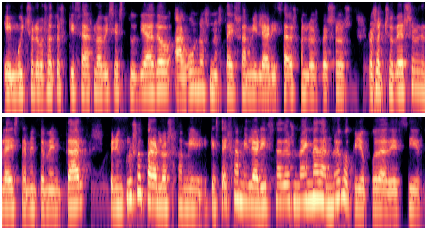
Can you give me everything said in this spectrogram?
y muchos de vosotros quizás lo habéis estudiado, algunos no estáis familiarizados con los versos, los ocho versos del adiestramiento mental, pero incluso para los que estáis familiarizados no hay nada nuevo que yo pueda decir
